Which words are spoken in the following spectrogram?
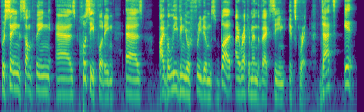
for saying something as pussyfooting as I believe in your freedoms, but I recommend the vaccine. It's great. That's it.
